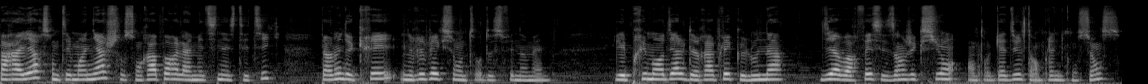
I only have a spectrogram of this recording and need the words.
Par ailleurs, son témoignage sur son rapport à la médecine esthétique permet de créer une réflexion autour de ce phénomène. Il est primordial de rappeler que Luna dit avoir fait ses injections en tant qu'adulte en pleine conscience.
